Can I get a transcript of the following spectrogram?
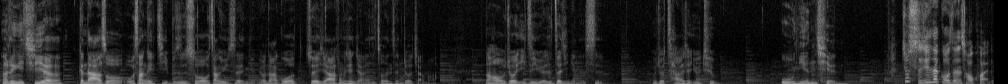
二零一七啊。跟大家说，我上个集不是说张雨生有有拿过最佳奉献奖还是终身成就奖吗？然后我就一直以为是这几年的事，我就查了一下 YouTube，五年前。就时间在过真的超快的，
